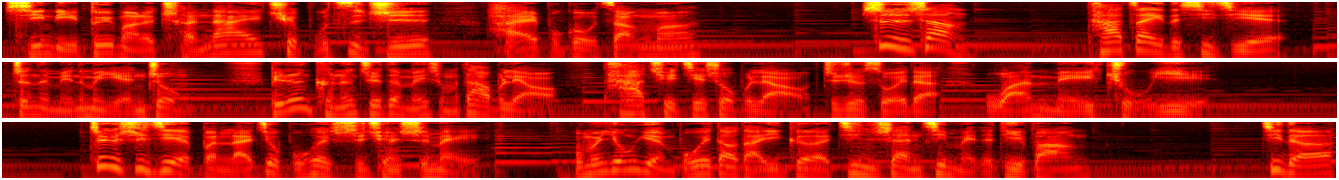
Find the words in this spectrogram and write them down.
心里堆满了尘埃，却不自知，还不够脏吗？事实上，他在意的细节真的没那么严重，别人可能觉得没什么大不了，他却接受不了，这就是所谓的完美主义。这个世界本来就不会十全十美，我们永远不会到达一个尽善尽美的地方。记得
